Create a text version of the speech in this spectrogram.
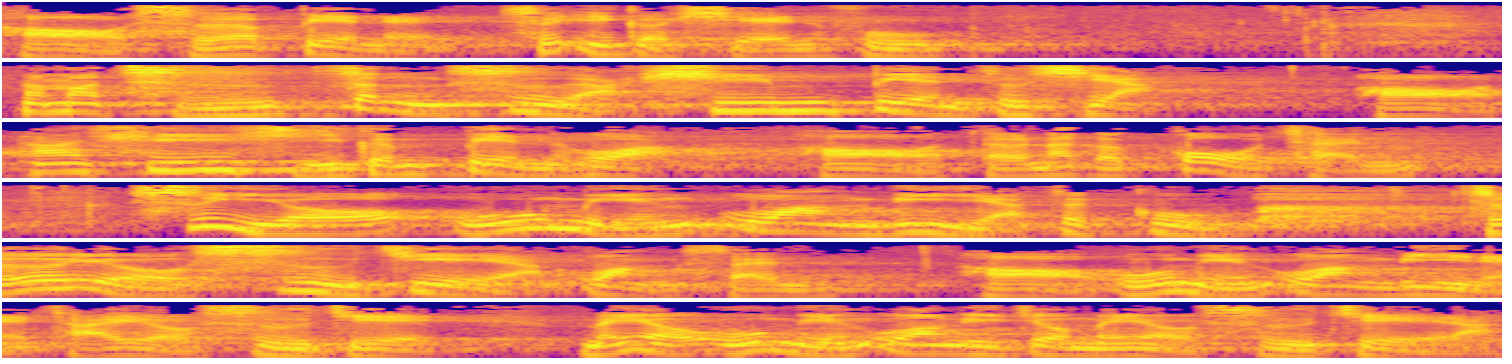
哦，十二变呢，是一个贤夫。那么此正是啊，心变之下。哦，它虚习跟变化哦的那个过程，是由无名妄力啊，这故则有世界啊妄生。哦，无名妄力呢，才有世界；没有无名妄力，就没有世界了。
